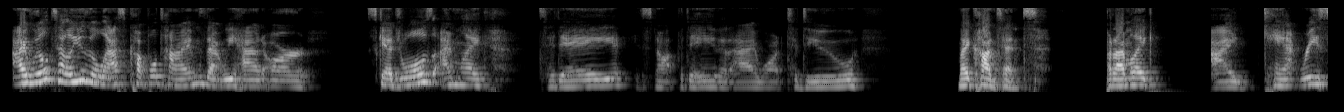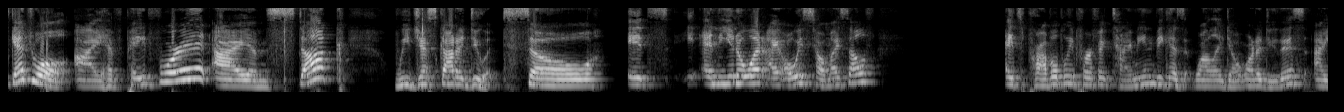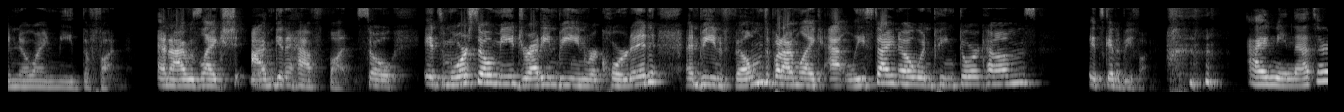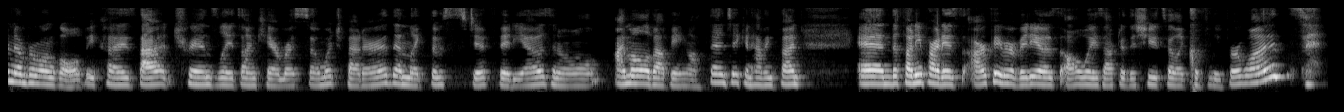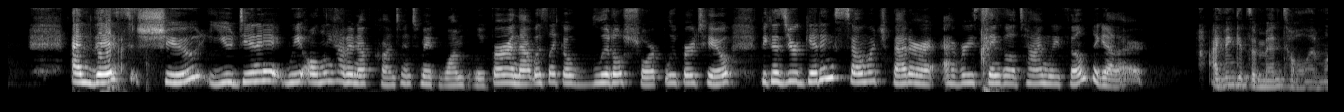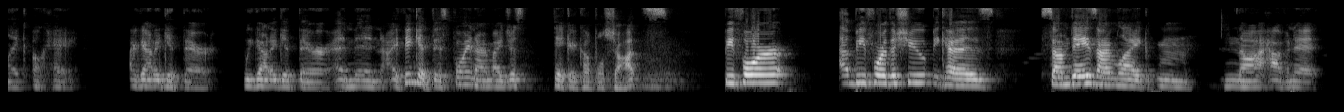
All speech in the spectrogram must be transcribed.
I will tell you the last couple times that we had our schedules, I'm like, today is not the day that I want to do my content. But I'm like, I can't reschedule. I have paid for it. I am stuck. We just got to do it. So it's and you know what i always tell myself it's probably perfect timing because while i don't want to do this i know i need the fun and i was like i'm gonna have fun so it's more so me dreading being recorded and being filmed but i'm like at least i know when pink door comes it's gonna be fun I mean, that's our number one goal because that translates on camera so much better than like those stiff videos. And all, I'm all about being authentic and having fun. And the funny part is our favorite videos always after the shoots are like the blooper ones. and this yes. shoot, you didn't, we only had enough content to make one blooper. And that was like a little short blooper too, because you're getting so much better every single time we film together. I think it's a mental. I'm like, okay, I got to get there. We got to get there. And then I think at this point, I might just take a couple shots before uh, before the shoot because some days I'm like, mm, not having it,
